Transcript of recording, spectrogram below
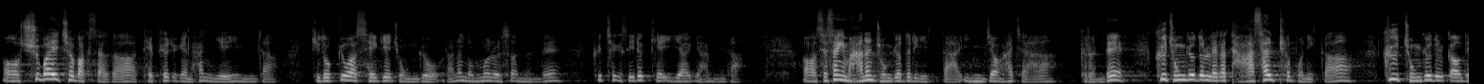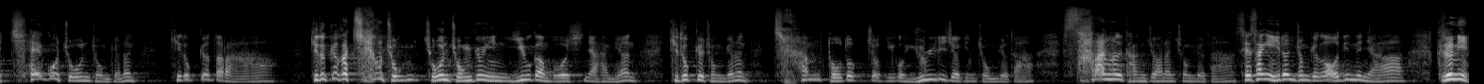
어, 슈바이처 박사가 대표적인 한 예입니다. 기독교와 세계 종교라는 논문을 썼는데 그 책에서 이렇게 이야기합니다. 어, 세상에 많은 종교들이 있다 인정하자. 그런데 그 종교들을 내가 다 살펴보니까 그 종교들 가운데 최고 좋은 종교는 기독교더라. 기독교가 최고 조- 좋은 종교인 이유가 무엇이냐 하면 기독교 종교는 참 도덕적이고 윤리적인 종교다. 사랑을 강조하는 종교다. 세상에 이런 종교가 어디 있느냐. 그러니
